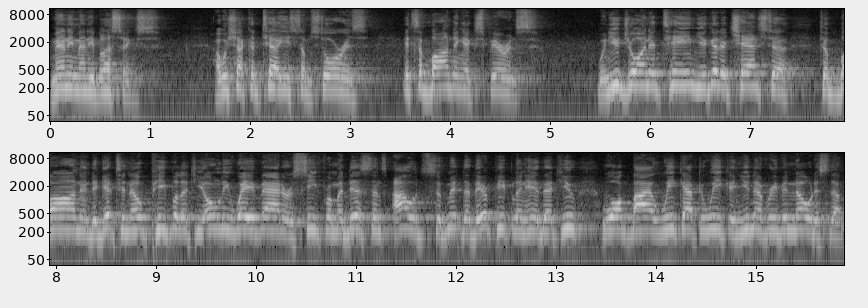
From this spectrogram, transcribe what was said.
many, many blessings. I wish I could tell you some stories. It's a bonding experience. When you join a team, you get a chance to, to bond and to get to know people that you only wave at or see from a distance. I would submit that there are people in here that you walk by week after week and you never even notice them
